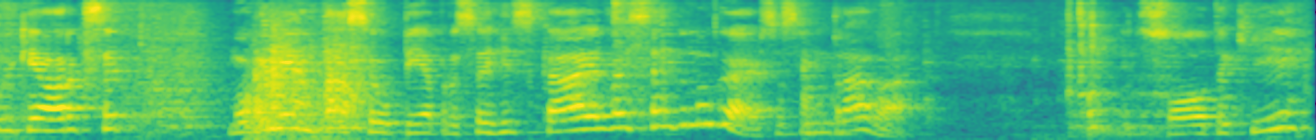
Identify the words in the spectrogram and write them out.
Porque a hora que você movimentar seu pé para você riscar, ele vai sair do lugar, se você não travar. Gente solta aqui.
